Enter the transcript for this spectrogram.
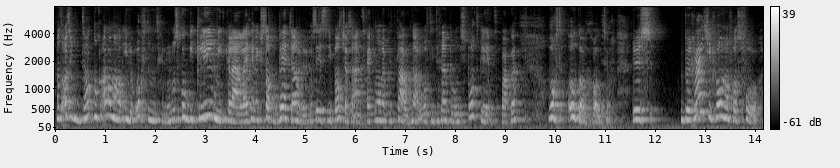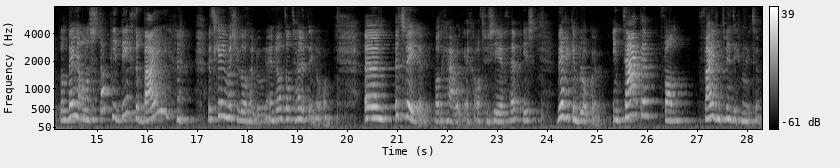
Want als ik dat nog allemaal in de ochtend moet gaan doen, als ik ook die kleren niet klaarleg en ik stap op bed, ja, dan wil ik als eerste die badjas aantrekken, want dan heb ik het koud. Nou, dan wordt die drempel om die sportkleren te pakken wordt ook al groter. Dus bereid je gewoon alvast voor. Dan ben je al een stapje dichterbij hetgeen wat je wil gaan doen. En dat, dat helpt enorm. Um, het tweede, wat ik haar ook echt geadviseerd heb, is werk in blokken. In taken van 25 minuten.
